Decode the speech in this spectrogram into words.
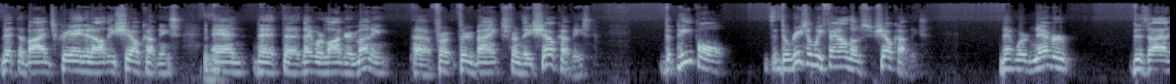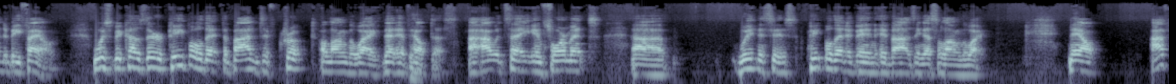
that the Bidens created all these shell companies mm-hmm. and that uh, they were laundering money uh, for, through banks from these shell companies the people, the reason we found those shell companies that were never designed to be found was because there are people that the Bidens have crooked along the way that have helped us. I, I would say informants, uh, witnesses, people that have been advising us along the way. Now, I've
